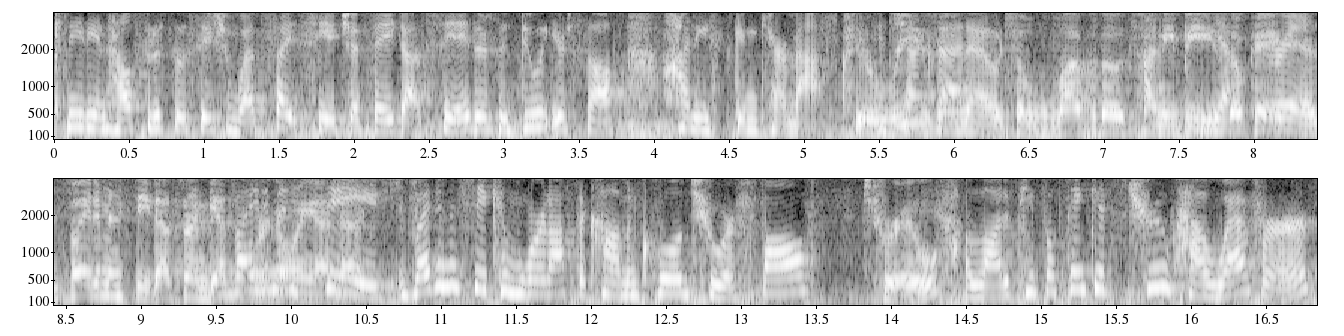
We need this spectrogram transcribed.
Canadian Health Food Association website, chfa.ca, there's a do-it-yourself honey skincare mask. So you can check that out. To love those honeybees. Yes, okay. there is. Vitamin C. That's what I'm guessing Vitamin we're going C. on next. Vitamin C can ward off the common cold. True or false? True. A lot of people think it's true. However,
